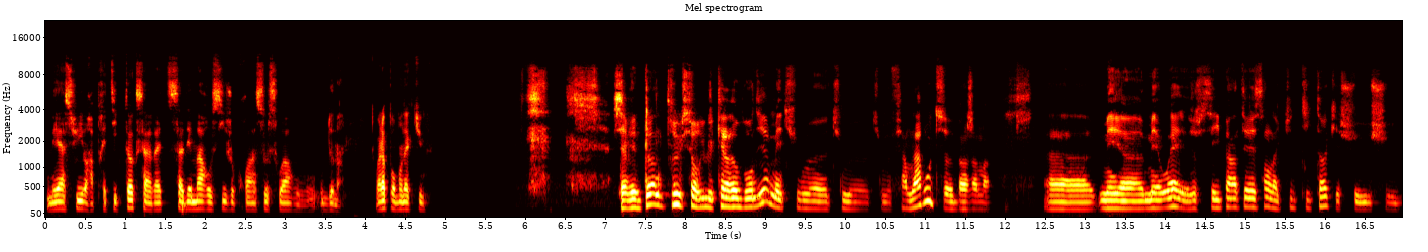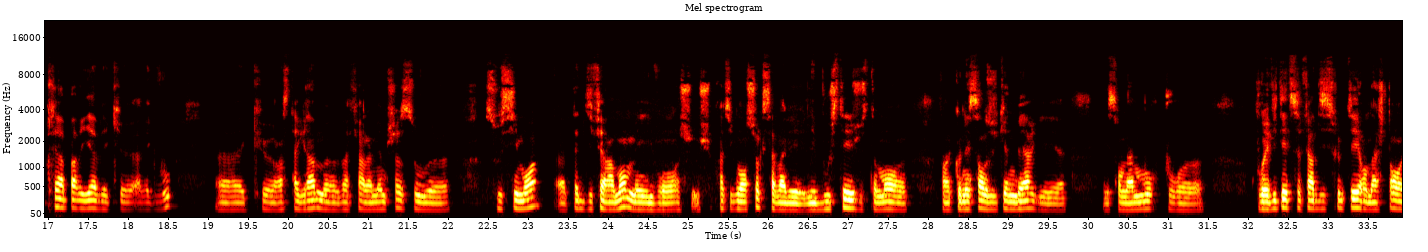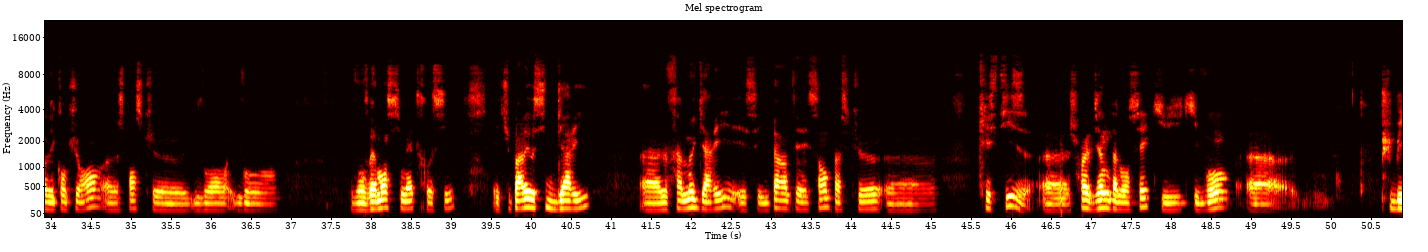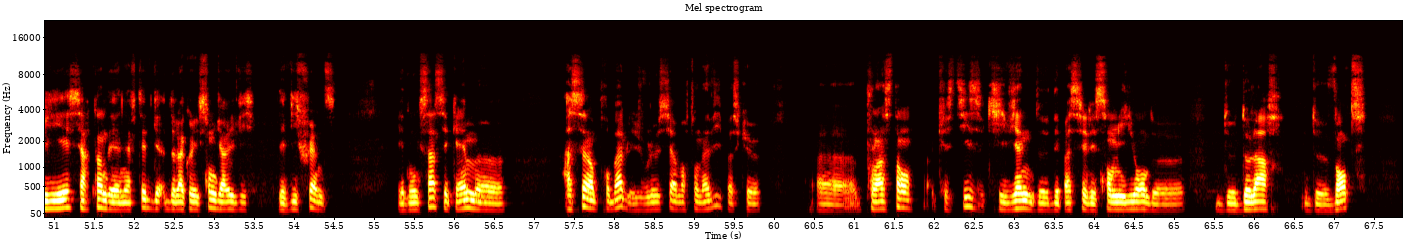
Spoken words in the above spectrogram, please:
Mais à suivre après TikTok, ça, va être, ça démarre aussi, je crois, ce soir ou, demain. Voilà pour mon actu. J'avais plein de trucs sur lesquels rebondir, mais tu me, tu me, tu me fermes la route, Benjamin. Euh, mais, euh, mais ouais, c'est hyper intéressant l'actu de TikTok et je suis, je suis prêt à parier avec, avec vous que Instagram va faire la même chose sous sous six mois, euh, peut-être différemment, mais ils vont, je, suis pratiquement sûr que ça va les, booster justement, euh, enfin connaissance Zuckerberg et, euh, et son amour pour pour éviter de se faire disrupter en achetant les concurrents. je pense que ils vont ils vont ils vont vraiment s'y mettre aussi. Et tu parlais aussi de Gary, le fameux Gary, et c'est hyper intéressant parce que Christie's, je crois, vient d'annoncer qu'ils vont publier certains des NFT de, la collection Gary V, des V-Friends. Et donc ça, c'est quand même euh, assez improbable et je voulais aussi avoir ton avis parce que euh, pour l'instant, Christie's, qui viennent de dépasser les 100 millions de, dollars de ventes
